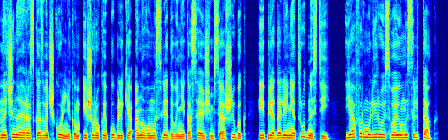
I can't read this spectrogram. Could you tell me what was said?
Начиная рассказывать школьникам и широкой публике о новом исследовании, касающемся ошибок и преодоления трудностей, я формулирую свою мысль так.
